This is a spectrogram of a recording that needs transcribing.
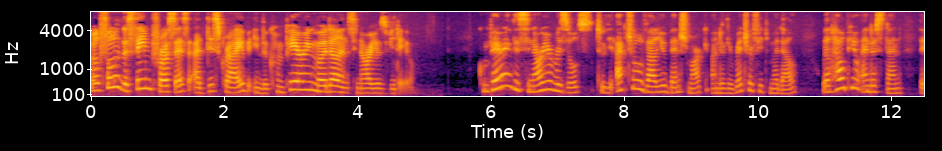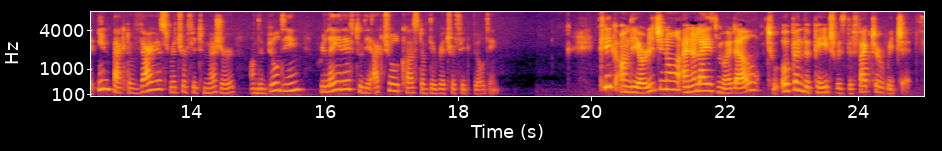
will follow the same process as described in the Comparing Model and Scenarios video. Comparing the scenario results to the actual value benchmark under the retrofit model will help you understand the impact of various retrofit measures on the building relative to the actual cost of the retrofit building. Click on the original analyzed model to open the page with the factor widget.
